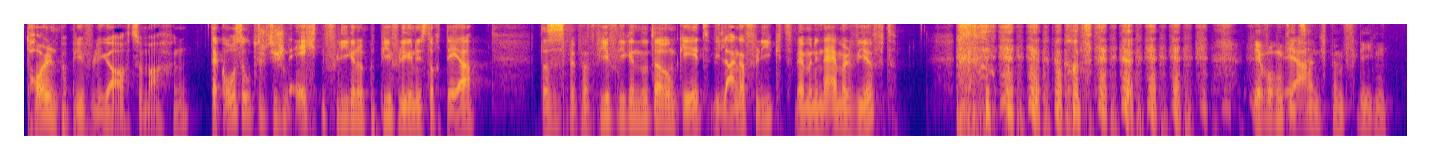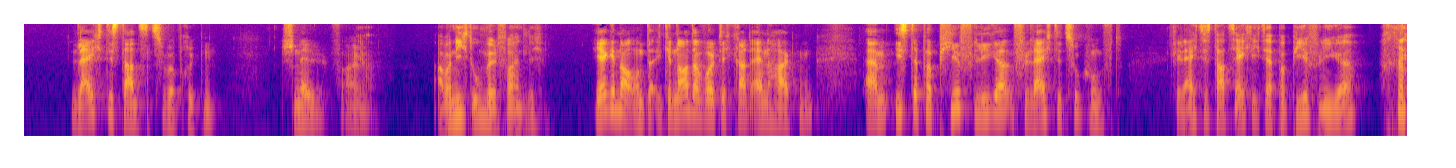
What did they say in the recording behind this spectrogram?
tollen Papierflieger auch zu machen. Der große Unterschied zwischen echten Fliegern und Papierfliegern ist doch der, dass es bei Papierfliegern nur darum geht, wie lange er fliegt, wenn man ihn einmal wirft. Und Ja, worum geht es Ja. eigentlich beim Fliegen? Leicht Distanzen zu überbrücken. Schnell vor allem. ja. Aber nicht umweltfreundlich. Ja, genau. Und da- genau da wollte ich gerade einhaken. Ähm, ist der Papierflieger vielleicht die Zukunft? Vielleicht ist tatsächlich der Papierflieger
